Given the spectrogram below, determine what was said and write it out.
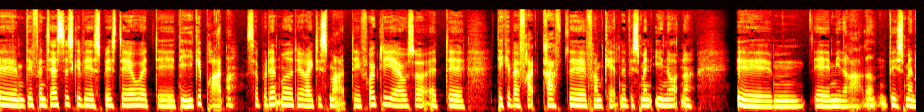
Øh, det fantastiske ved asbest er jo, at det ikke brænder, så på den måde er det rigtig smart. Det frygtelige er jo så, at det kan være kraftfremkaldende, hvis man indånder øh, øh, mineralet, hvis man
